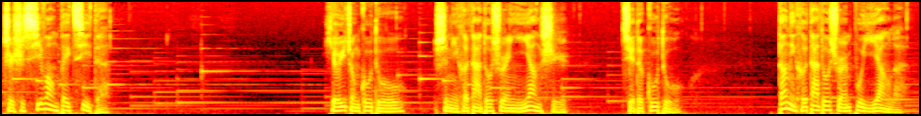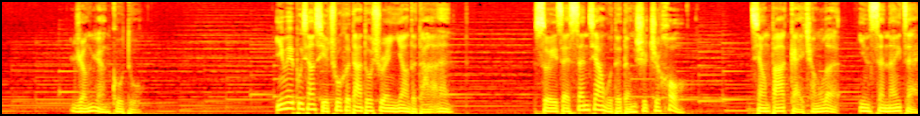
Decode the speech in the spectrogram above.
只是希望被记得。有一种孤独，是你和大多数人一样时，觉得孤独；当你和大多数人不一样了，仍然孤独。因为不想写出和大多数人一样的答案，所以在三加五的等式之后。将八改成了 “insanize”，，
